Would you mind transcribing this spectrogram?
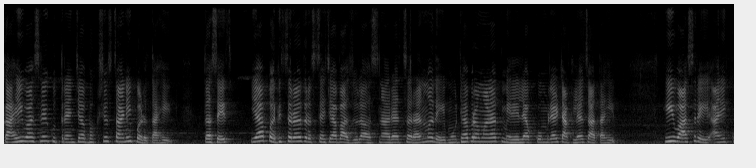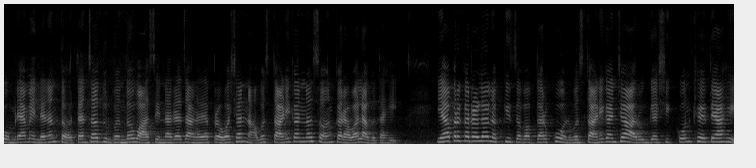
काही वासरे कुत्र्यांच्या भक्ष्यस्थानी पडत आहेत. तसेच या परिसरात रस्त्याच्या बाजूला असणाऱ्या चरांमध्ये मोठ्या प्रमाणात मेलेल्या कोंबड्या टाकल्या जात आहेत. ही वासरे आणि कोंबड्या मेल्यानंतर त्यांचा दुर्गंध वास येणाऱ्या जाणाऱ्या प्रवाशांना व स्थानिकांना सहन करावा लागत आहे. या प्रकाराला नक्की जबाबदार कोण व स्थानिकांच्या आरोग्याशी कोण खेळते आहे?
